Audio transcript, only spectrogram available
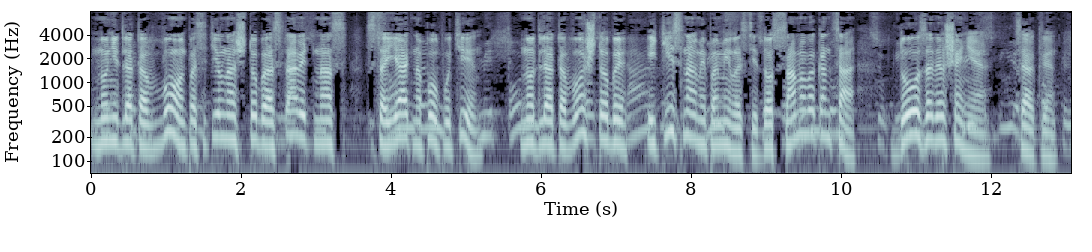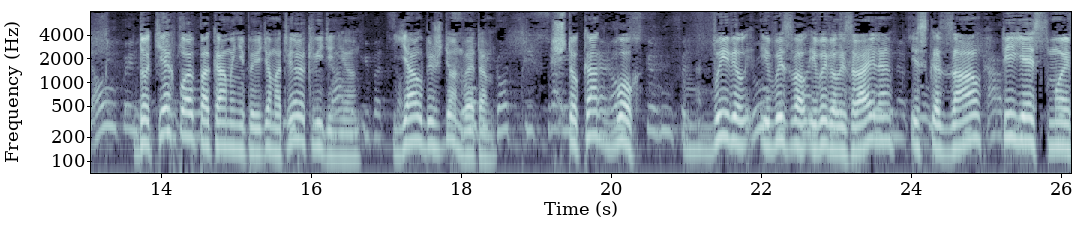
Но не для того Он посетил нас, чтобы оставить нас стоять на полпути, но для того, чтобы идти с нами по милости до самого конца, до завершения церкви, до тех пор, пока мы не перейдем от веры к видению. Я убежден в этом, что как Бог вывел и вызвал и вывел Израиля и сказал, «Ты есть мой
